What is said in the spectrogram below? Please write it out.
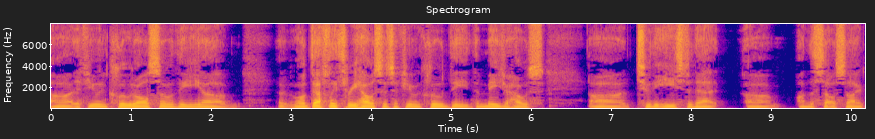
Uh, if you include also the, uh, well, definitely three houses if you include the, the major house uh, to the east of that um, on the south side.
